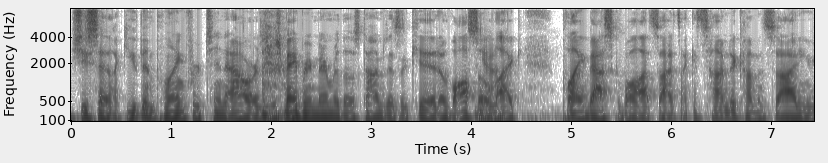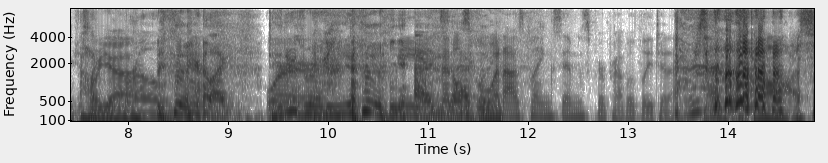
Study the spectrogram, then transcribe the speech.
she said like you've been playing for 10 hours it just made me remember those times as a kid of also Yeah. like playing basketball outside it's like it's time to come inside and you're just Oh, like yeah. grown. you're like Or Dinner's ready. me Yeah, in middle school when I was playing Sims for probably 10 hours. Oh, gosh.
